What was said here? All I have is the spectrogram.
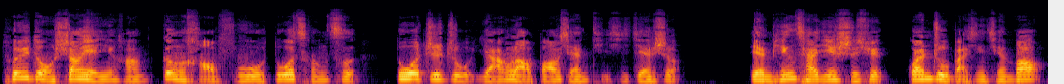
推动商业银行更好服务多层次、多支柱养老保险体系建设。点评财经时讯，关注百姓钱包，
